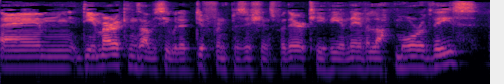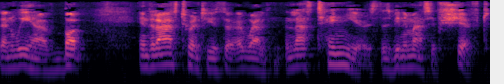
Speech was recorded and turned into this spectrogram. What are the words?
Um, the Americans obviously would have different positions for their TV, and they have a lot more of these than we have. But in the last 20 years, uh, well, in the last 10 years, there's been a massive shift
